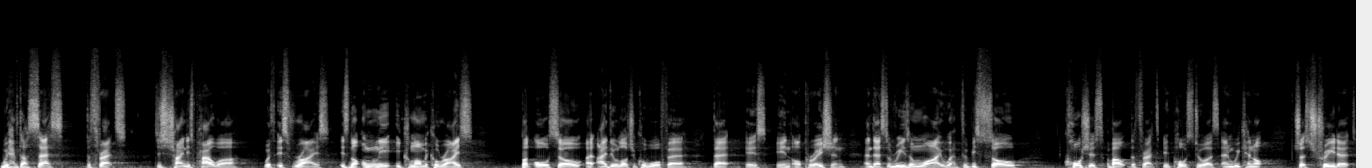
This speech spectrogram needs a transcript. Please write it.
we have to assess the threat to Chinese power with its rise. It's not only economical rise, but also an ideological warfare that is in operation. And that's the reason why we have to be so cautious about the threat it poses to us, and we cannot just treat it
